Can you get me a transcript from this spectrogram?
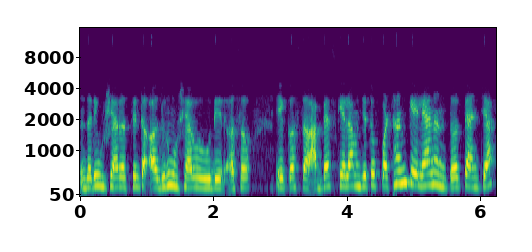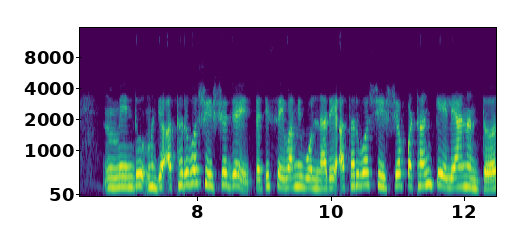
जरी हुशार असतील तर अजून हुशार होऊ देत असं एक असं अभ्यास केला. म्हणजे तो पठण केल्यानंतर त्यांच्या मेंदू म्हणजे अथर्व शीर्ष जे आहे त्याची सेवा मी बोलणारे अथर्व शीर्ष पठण केल्यानंतर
